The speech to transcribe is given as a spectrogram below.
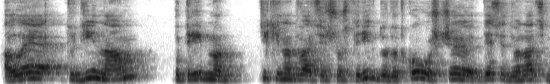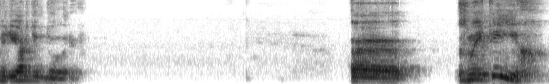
Але тоді нам потрібно тільки на 26 рік додатково ще 10-12 мільярдів доларів. Е, знайти їх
